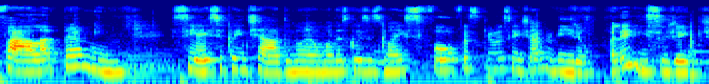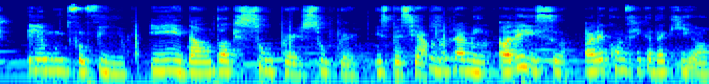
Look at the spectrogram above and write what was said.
Fala pra mim se esse penteado não é uma das coisas mais fofas que vocês já viram. Olha isso, gente. Ele é muito fofinho. E dá um toque super, super especial. Tudo pra mim. Olha isso. Olha como fica daqui, ó.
